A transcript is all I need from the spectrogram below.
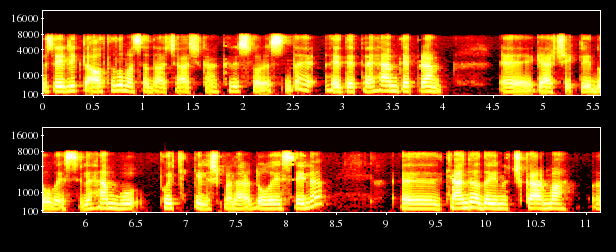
özellikle altılı masada açığa çıkan kriz sonrasında HDP hem deprem e, gerçekliği dolayısıyla hem bu politik gelişmeler dolayısıyla e, kendi adayını çıkarma e,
